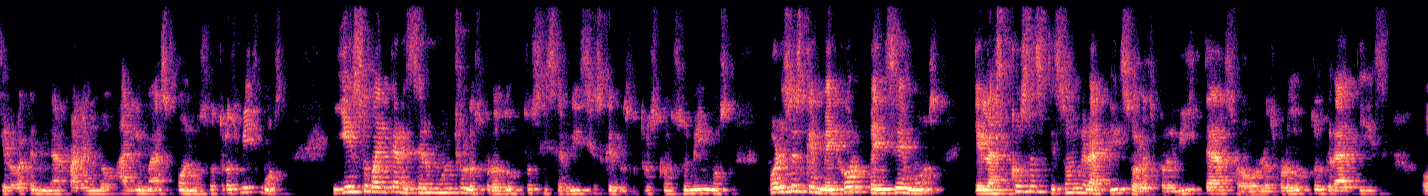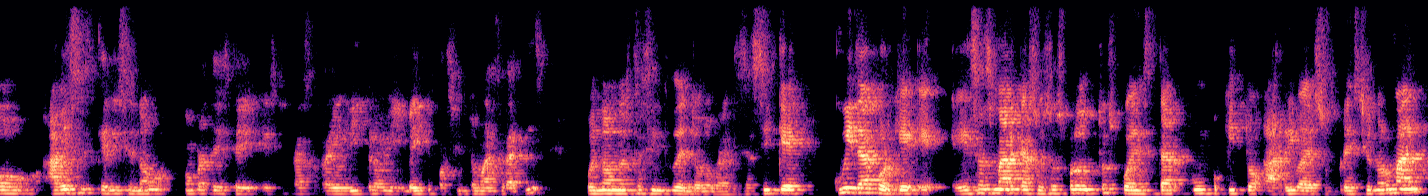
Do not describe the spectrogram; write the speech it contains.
que lo va a terminar pagando alguien más o nosotros mismos. Y eso va a encarecer mucho los productos y servicios que nosotros consumimos. Por eso es que mejor pensemos que las cosas que son gratis o las pruebitas o los productos gratis o a veces que dicen, no, cómprate este, este frasco, trae un litro y 20% más gratis, pues no, no está siendo del todo gratis. Así que cuida porque eh, esas marcas o esos productos pueden estar un poquito arriba de su precio normal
